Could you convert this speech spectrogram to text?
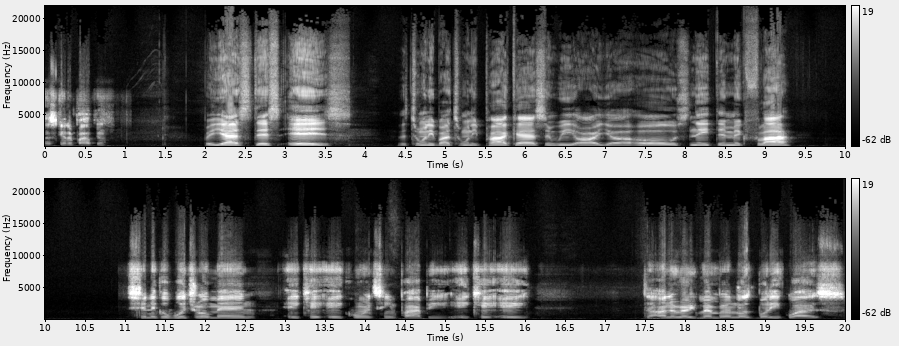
let's get it popping. But yes, this is the 20 by 20 podcast, and we are your host, Nathan McFly. Shit nigga Woodrow man, aka Quarantine Poppy, aka the honorary member of Los Boricuas,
